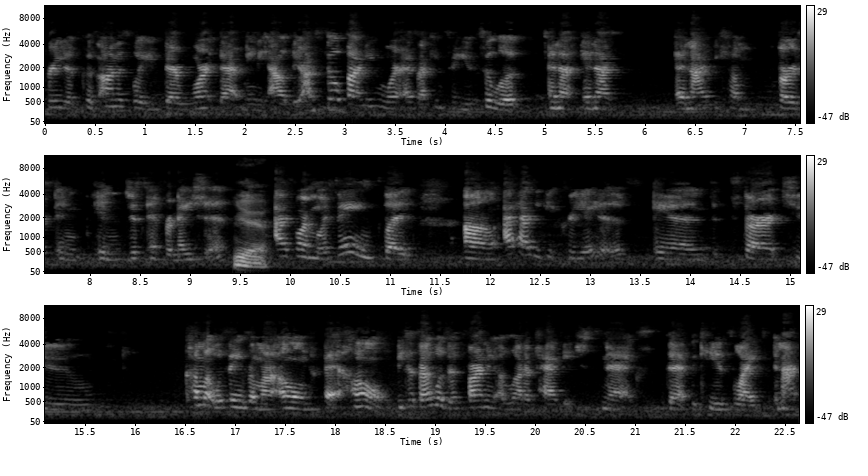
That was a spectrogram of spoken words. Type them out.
creative because honestly, there weren't that many out there. I'm still finding more as I continue to look, and I and I and I become versed in in just information. Yeah, I find more things, but um, I had to get creative and start to come up with things on my own at home because I wasn't finding a lot of packaged snacks that the kids liked, and I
